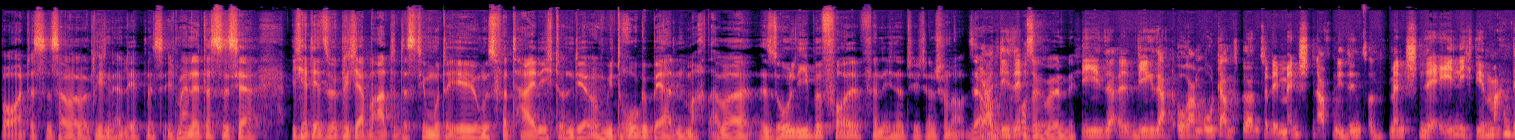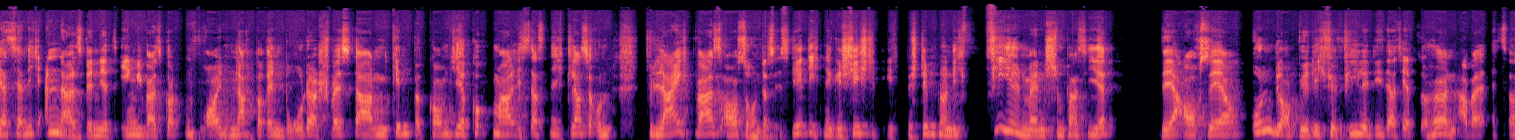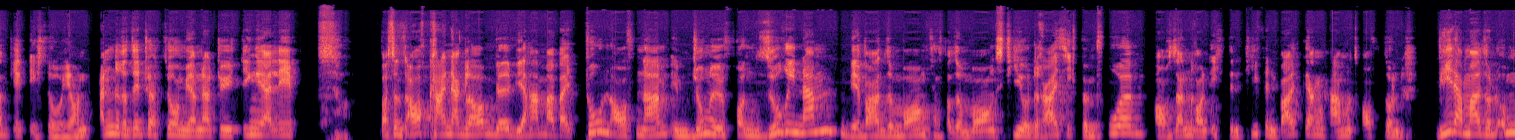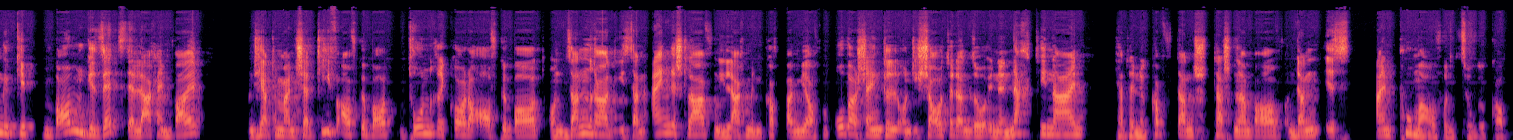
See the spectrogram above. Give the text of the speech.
Boah, das ist aber wirklich ein Erlebnis. Ich meine, das ist ja, ich hätte jetzt wirklich erwartet, dass die Mutter ihr Junges verteidigt und dir irgendwie Drohgebärden macht, aber so liebevoll finde ich natürlich dann schon sehr ja, die sind, außergewöhnlich. Die, wie gesagt, Orang-Utans gehören zu den Menschenaffen, die sind uns Menschen sehr ähnlich. Wir machen das ja nicht anders. Wenn jetzt irgendwie, weiß Gott, ein Freund, Nachbarin, Bruder, Schwester ein Kind bekommt, hier, guck mal, ist das nicht klasse? Und vielleicht war es auch so. Und das ist wirklich eine Geschichte, die ist bestimmt noch nicht vielen Menschen passiert sehr auch sehr unglaubwürdig für viele, die das jetzt so hören, aber es war wirklich so. Ja, und andere Situationen, wir haben natürlich Dinge erlebt, was uns auch keiner glauben will. Wir haben mal bei Tonaufnahmen im Dschungel von Surinam, wir waren so morgens, das war so morgens 4.30 Uhr, 5 Uhr, auch Sandra und ich sind tief in den Wald gegangen, haben uns auf so einen, wieder mal so einen umgekippten Baum gesetzt, der lag im Wald. Und ich hatte mein Stativ aufgebaut, einen Tonrekorder aufgebaut und Sandra, die ist dann eingeschlafen, die lag mit dem Kopf bei mir auf dem Oberschenkel und ich schaute dann so in die Nacht hinein hatte eine Kopftaschenlampe auf und dann ist ein Puma auf uns zugekommen.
